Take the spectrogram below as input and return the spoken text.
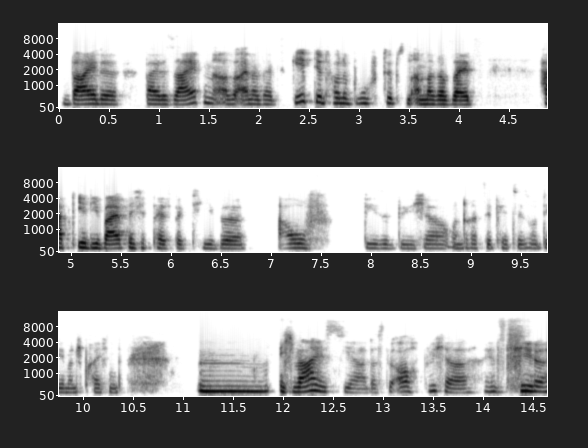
beide, beide Seiten. Also einerseits gebt ihr tolle Buchtipps und andererseits habt ihr die weibliche Perspektive auf diese Bücher und rezipiert sie so dementsprechend. Mm, ich weiß ja, dass du auch Bücher jetzt hier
